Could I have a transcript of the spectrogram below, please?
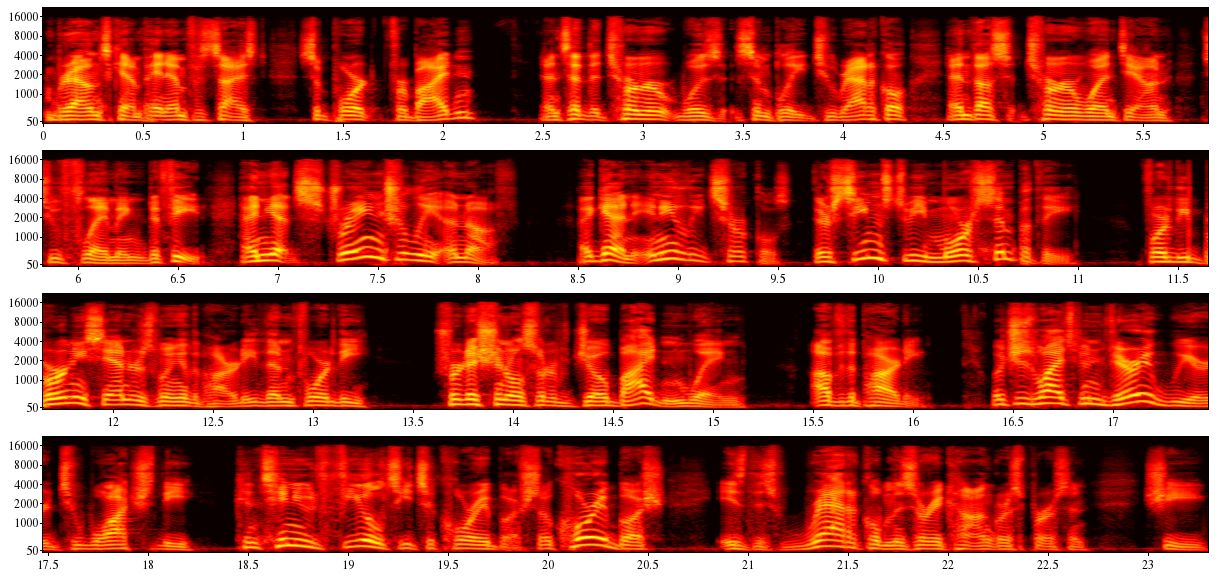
Brown's campaign emphasized support for Biden and said that Turner was simply too radical, and thus Turner went down to flaming defeat. And yet, strangely enough, again, in elite circles, there seems to be more sympathy for the Bernie Sanders wing of the party than for the traditional sort of Joe Biden wing of the party, which is why it's been very weird to watch the continued fealty to Cori Bush. So Cori Bush is this radical Missouri congressperson. She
